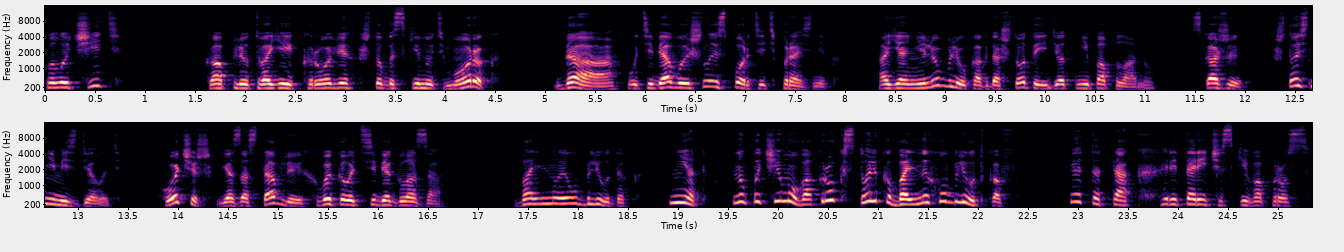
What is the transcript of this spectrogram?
получить... Каплю твоей крови, чтобы скинуть морок? Да, у тебя вышло испортить праздник. А я не люблю, когда что-то идет не по плану. Скажи, что с ними сделать? Хочешь, я заставлю их выколоть себе глаза?» «Больной ублюдок. Нет, ну почему вокруг столько больных ублюдков?» «Это так, риторический вопрос».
